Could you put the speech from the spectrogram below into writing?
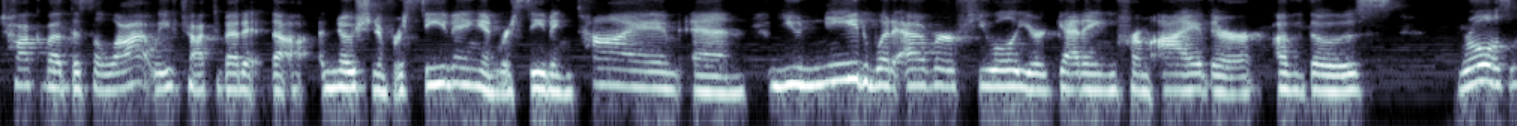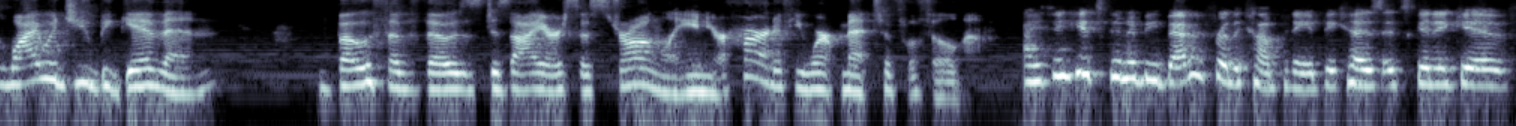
talk about this a lot. We've talked about it the notion of receiving and receiving time and you need whatever fuel you're getting from either of those roles. Why would you be given both of those desires so strongly in your heart if you weren't meant to fulfill them? I think it's going to be better for the company because it's going to give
